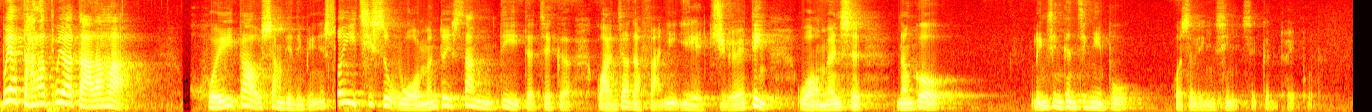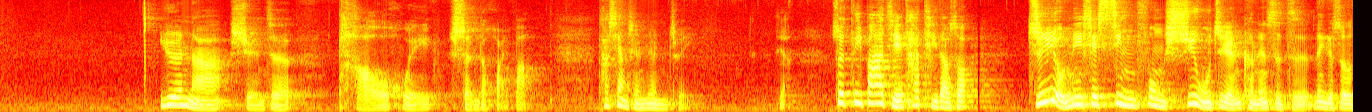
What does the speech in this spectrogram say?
不要打了，不要打了哈！回到上帝的面前。所以，其实我们对上帝的这个管教的反应，也决定我们是能够灵性更进一步，或是灵性是更退步的。约拿选择逃回神的怀抱，他向神认罪。这样，所以第八节他提到说。只有那些信奉虚无之人，可能是指那个时候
